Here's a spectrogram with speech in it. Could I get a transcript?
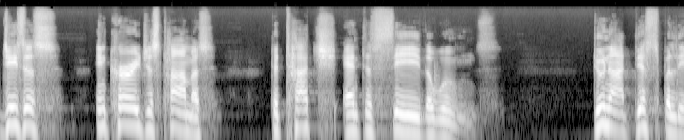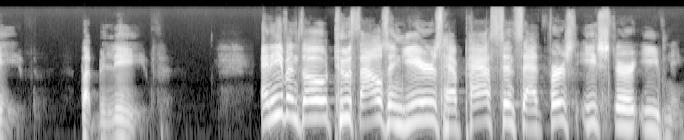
Jesus encourages Thomas to touch and to see the wounds. Do not disbelieve, but believe. And even though 2,000 years have passed since that first Easter evening,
